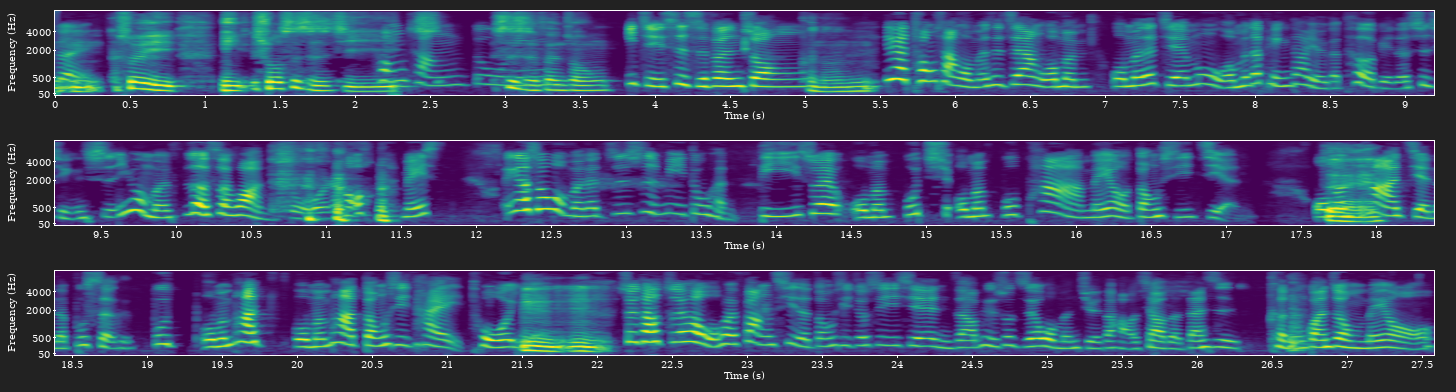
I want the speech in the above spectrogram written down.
对。所以你说四十集，通常都四十分钟一集，四十分钟可能。因为通常我们是这样，我们我们的节目，我们的频道有一个特别的事情，是因为我们乐色话很多，然后 没。应该说我们的知识密度很低，所以我们不求，我们不怕没有东西剪，我们怕剪的不舍不，我们怕我们怕东西太拖延，嗯嗯，所以到最后我会放弃的东西就是一些你知道，譬如说只有我们觉得好笑的，但是可能观众没有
